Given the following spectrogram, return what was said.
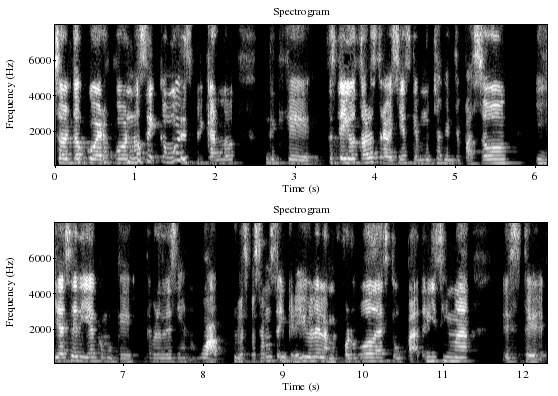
soltó cuerpo, no sé cómo explicarlo, de que, pues te digo, todas las travesías que mucha gente pasó. Y ya ese día como que de verdad decían, wow, las pasamos increíble, la mejor boda, estuvo padrísima, este,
